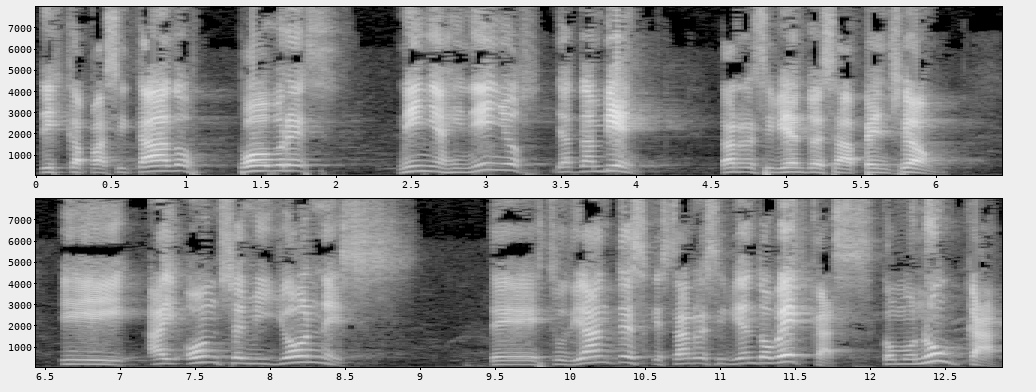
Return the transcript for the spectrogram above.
discapacitados, pobres, niñas y niños, ya también están recibiendo esa pensión. Y hay 11 millones de estudiantes que están recibiendo becas, como nunca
